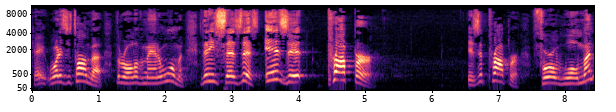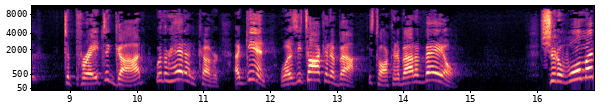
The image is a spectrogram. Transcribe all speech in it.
Okay, what is he talking about? The role of a man and woman. Then he says this Is it proper? Is it proper for a woman to pray to God with her head uncovered? Again, what is he talking about? He's talking about a veil. Should a woman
